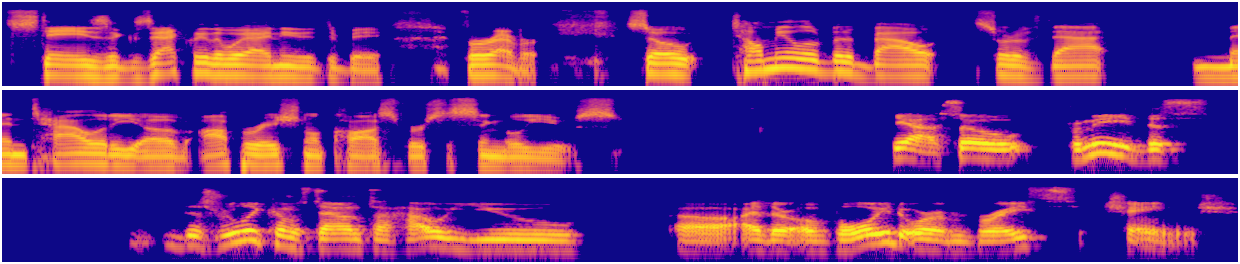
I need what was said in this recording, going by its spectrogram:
stays exactly the way I need it to be forever. So tell me a little bit about sort of that mentality of operational cost versus single use. Yeah. So for me, this this really comes down to how you uh, either avoid or embrace change.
